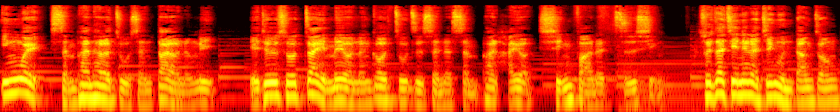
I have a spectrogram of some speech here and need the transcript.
因为审判他的主神大有能力，也就是说，再也没有能够阻止神的审判，还有刑罚的执行。所以在今天的经文当中，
